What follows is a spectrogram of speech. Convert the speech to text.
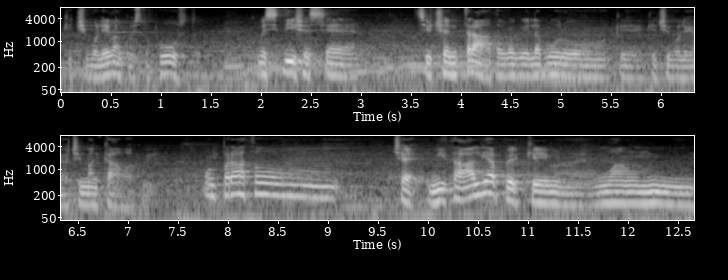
che ci voleva in questo posto. Come si dice, si è, si è centrato proprio il lavoro che, che, ci voleva, ci mancava qui. Ho imparato cioè, in Italia perché un, un,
